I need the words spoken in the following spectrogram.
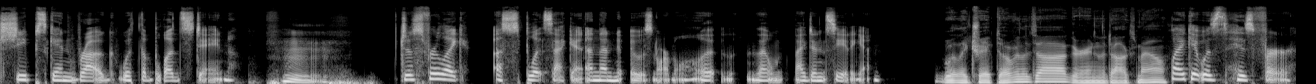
sheepskin rug with the blood stain Hmm. just for like a split second and then it was normal. Uh, Then I didn't see it again. Were they draped over the dog or in the dog's mouth? Like it was his fur.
